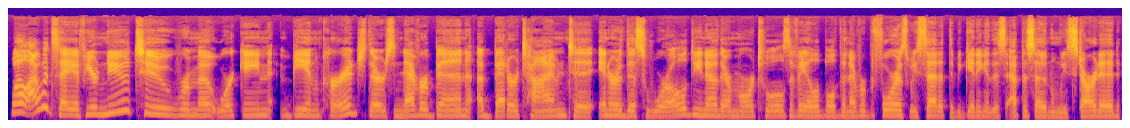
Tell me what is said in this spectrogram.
Well, I would say if you're new to remote working, be encouraged. There's never been a better time to enter this world. You know, there are more tools available than ever before. As we said at the beginning of this episode when we started,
